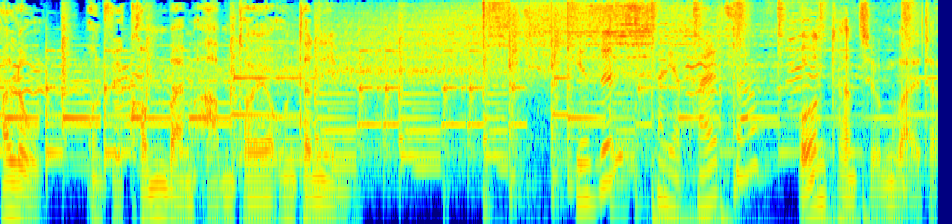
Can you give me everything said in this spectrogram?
Hallo und willkommen beim Abenteuer Unternehmen. Wir sind Tanja Palzer und Hans-Jürgen Walter.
